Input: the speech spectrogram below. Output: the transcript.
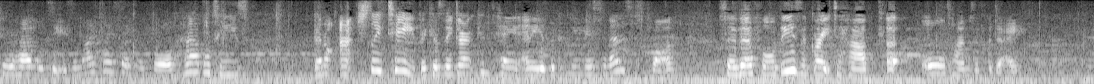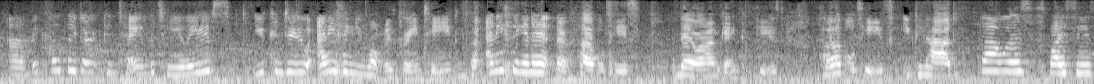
to herbal teas. And like I said before, herbal teas, they're not actually tea because they don't contain any of the Camellia sinensis plant. So therefore these are great to have at all times of the day. And because they don't contain the tea leaves, you can do anything you want with green tea. You can put anything in it. No, herbal teas. There I'm getting confused. Herbal teas. You can add flowers, spices,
